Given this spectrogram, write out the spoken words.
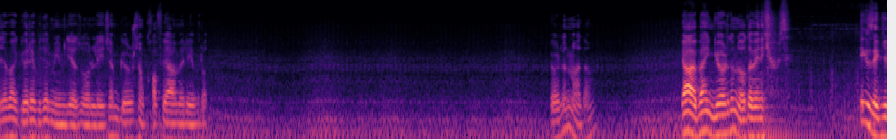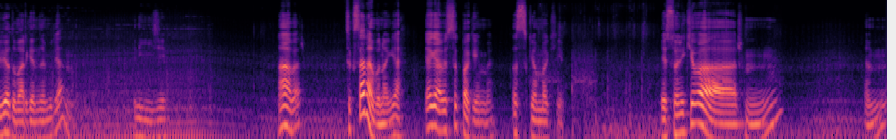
Acaba görebilir miyim diye zorlayacağım. Görürsem kafaya amereyi vuralım. Gördün mü adam? Ya ben gördüm de o da beni gördü. Ne güzel geliyordum erkenden biliyor musun? Beni yiyecek. Ne haber? Sıksana buna gel. Gel gel bir sık bakayım ben. Nasıl sıkıyorum bakayım. S12 var. Hmm. Hmm.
